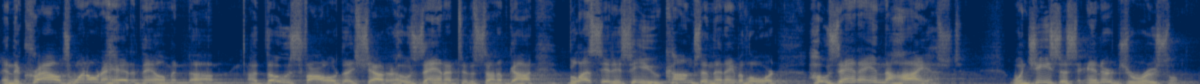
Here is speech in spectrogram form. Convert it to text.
And the crowds went on ahead of them, and um, uh, those followed. They shouted, Hosanna to the Son of God. Blessed is he who comes in the name of the Lord. Hosanna in the highest. When Jesus entered Jerusalem,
